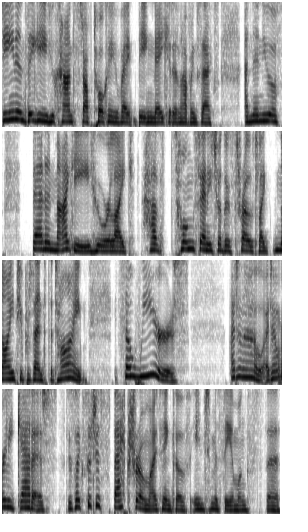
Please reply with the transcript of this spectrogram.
Dean and Ziggy who can't stop talking about being naked and having sex. And then you have Ben and Maggie who are like, have tongues down each other's throat like 90% of the time. It's so weird. I don't know. I don't really get it. There's like such a spectrum, I think, of intimacy amongst the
